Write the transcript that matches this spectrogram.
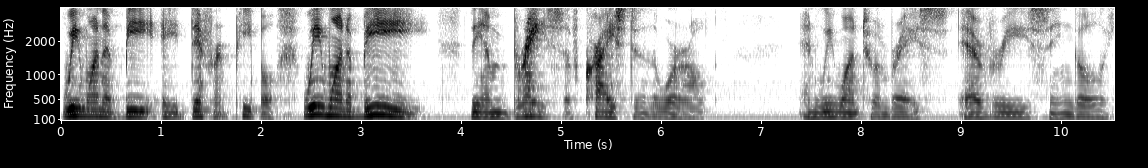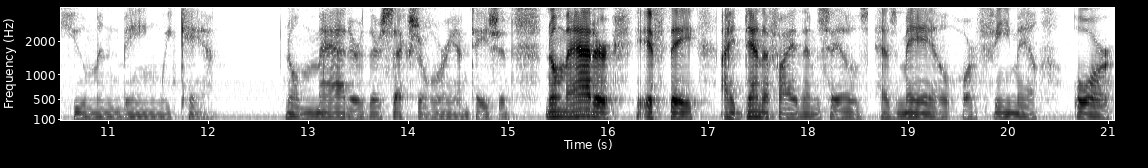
We want to be a different people. We want to be the embrace of Christ into the world. And we want to embrace every single human being we can, no matter their sexual orientation, no matter if they identify themselves as male or female or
